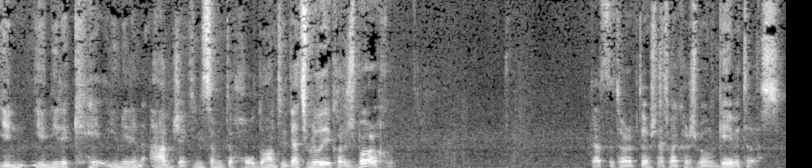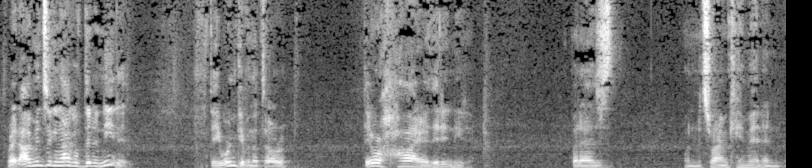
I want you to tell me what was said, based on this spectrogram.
you, you need a you need an object. You need something to hold on to. That's really a Kodesh Baruch Hu. That's the Torah Kedosh. That's why Kodesh Baruch Hu gave it to us. Right? Avin and Yaakov didn't need it. They weren't given the Torah. They were higher. They didn't need it. But as when Mitzrayim came in and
